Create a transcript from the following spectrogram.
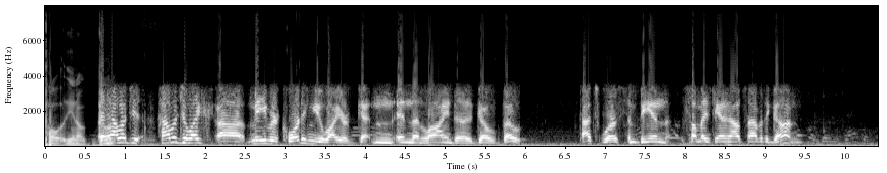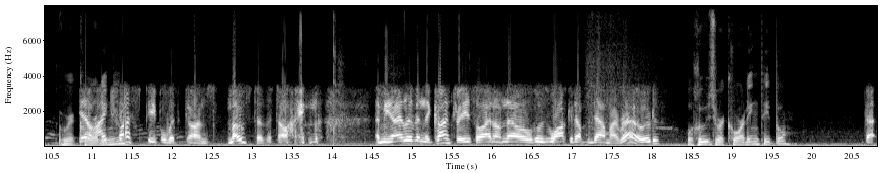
Pull, you know. And how would you how would you like uh, me recording you while you're getting in the line to go vote? That's worse than being somebody standing outside with a gun. You know, I trust people with guns most of the time. I mean, I live in the country, so I don't know who's walking up and down my road. Well, who's recording people? That,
